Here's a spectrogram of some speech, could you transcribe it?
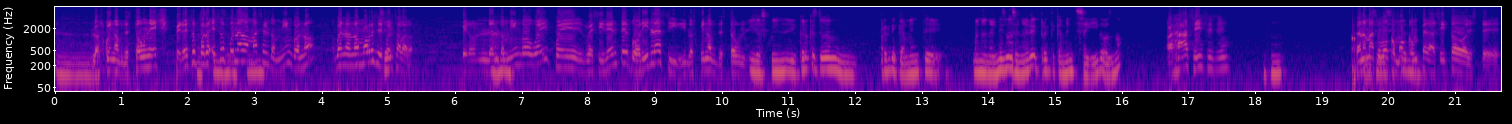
Mm. Los Queen of the Stone Age. Pero eso fue, eso fue nada más el domingo, ¿no? Bueno, no, Morris fue el sábado. Pero el domingo, güey, fue Residente, Gorilas y, los Queen of the Stone Age. Y los Queen, y creo que estuvieron prácticamente, bueno, en el mismo escenario y prácticamente seguidos, ¿no? Ajá, sí, sí, sí. nada más hubo como un pedacito, este...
